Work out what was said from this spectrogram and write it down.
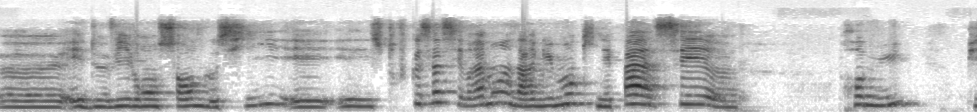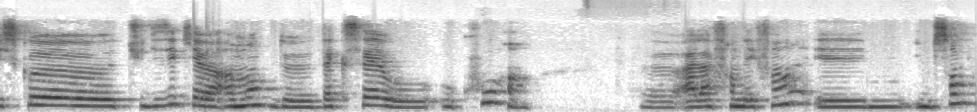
Euh, et de vivre ensemble aussi. Et, je trouve que ça, c'est vraiment un argument qui n'est pas assez euh, promu, puisque tu disais qu'il y avait un manque d'accès aux, cours euh, à la fin des fins. Et il me semble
